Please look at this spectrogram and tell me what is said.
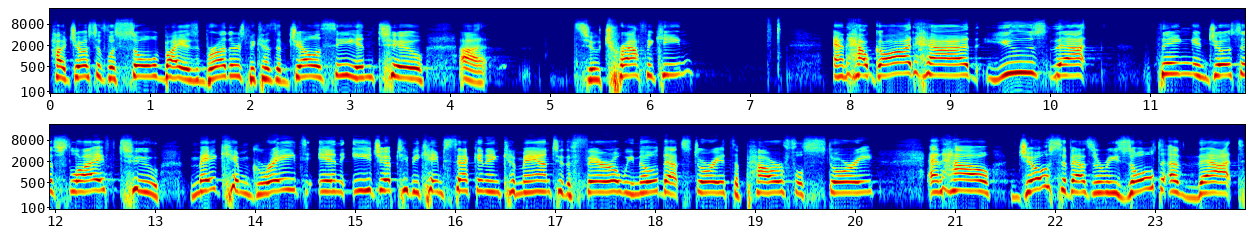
how Joseph was sold by his brothers because of jealousy into uh, to trafficking, and how God had used that thing in Joseph's life to make him great in Egypt. He became second in command to the Pharaoh. We know that story, it's a powerful story. And how Joseph, as a result of that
